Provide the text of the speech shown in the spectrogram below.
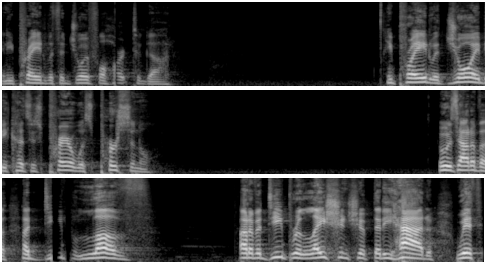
And he prayed with a joyful heart to God. He prayed with joy because his prayer was personal. It was out of a, a deep love, out of a deep relationship that he had with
